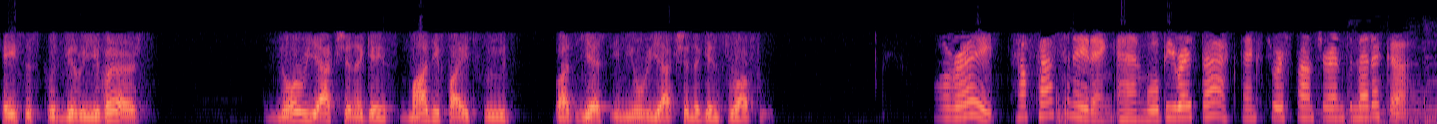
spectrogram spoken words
cases could be reversed. No reaction against modified food, but yes, immune reaction against raw food. All right. How fascinating. And we'll be right back. Thanks to our sponsor, Enzymedica.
